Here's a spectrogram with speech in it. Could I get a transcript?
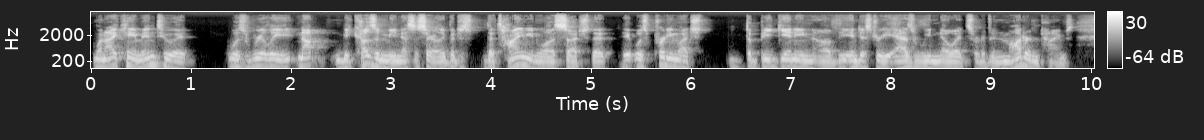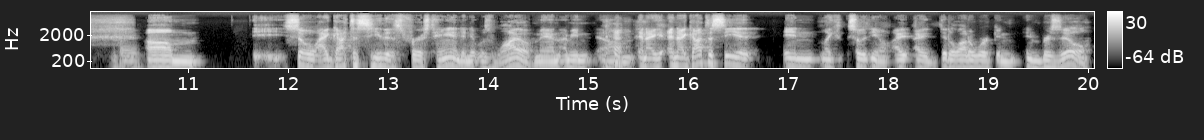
when I came into it was really not because of me necessarily, but just the timing was such that it was pretty much the beginning of the industry as we know it sort of in modern times. Right. Um so I got to see this firsthand and it was wild, man. I mean, um, and I, and I got to see it in like, so, you know, I, I did a lot of work in, in Brazil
